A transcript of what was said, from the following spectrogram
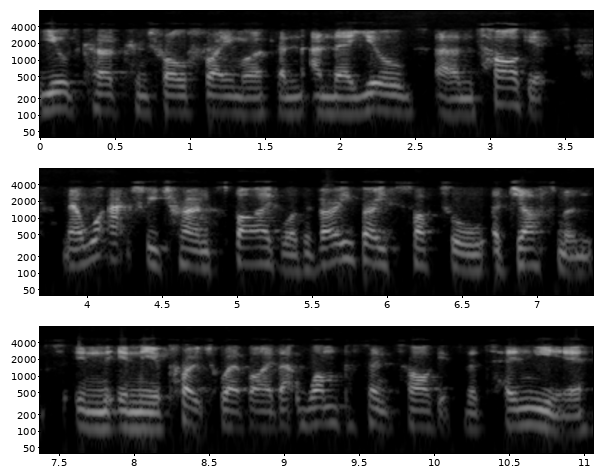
yield curve control framework and, and their yield um, targets. Now, what actually transpired was a very, very subtle adjustment in, in the approach whereby that 1% target for the 10-year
